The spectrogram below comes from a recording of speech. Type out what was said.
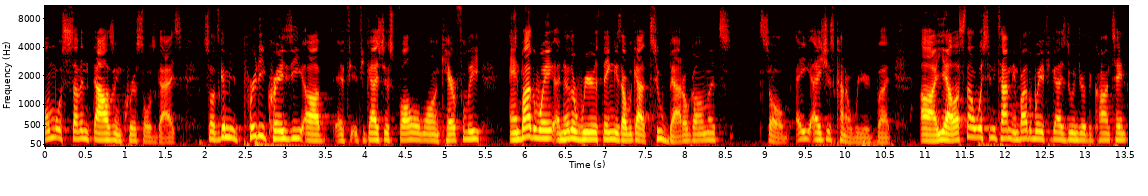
almost 7,000 crystals, guys. So it's going to be pretty crazy uh, if, if you guys just follow along carefully. And by the way, another weird thing is that we got two battle gauntlets. So it's just kind of weird, but uh, yeah, let's not waste any time. And by the way, if you guys do enjoy the content,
